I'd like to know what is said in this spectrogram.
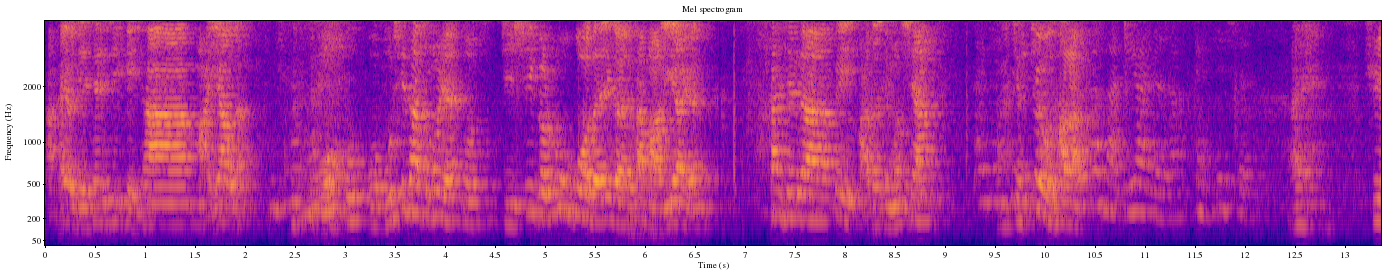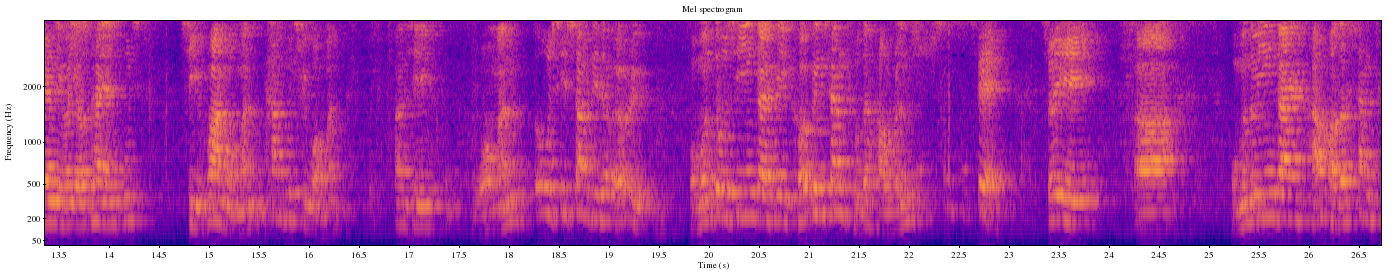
啊，还有这些是给他买药的。我不我不是他什么人，我只是一个路过的一个撒玛利亚人，看见他被打的怎么伤，就救他了。撒玛利亚人啊，感谢神。哎，虽然你们犹太人不喜欢我们，看不起我们，但是我们都是上帝的儿女，我们都是应该可以和平相处的好人谢，所以啊，我们都应该好好的相处，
